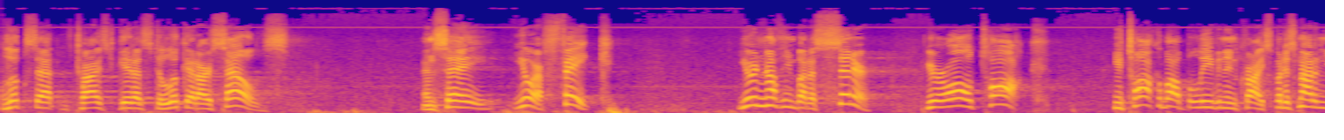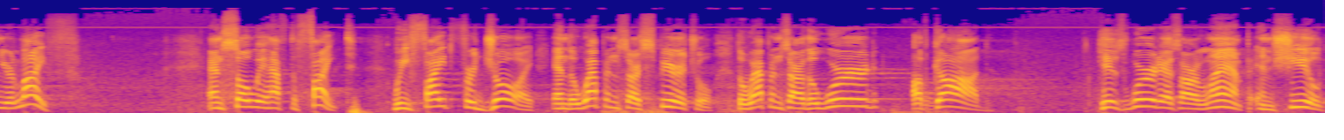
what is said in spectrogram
looks at, tries to get us to look at ourselves and say, You're a fake. You're nothing but a sinner. You're all talk. You talk about believing in Christ, but it's not in your life. And so we have to fight. We fight for joy, and the weapons are spiritual. The weapons are the Word of God, His Word as our lamp and shield,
